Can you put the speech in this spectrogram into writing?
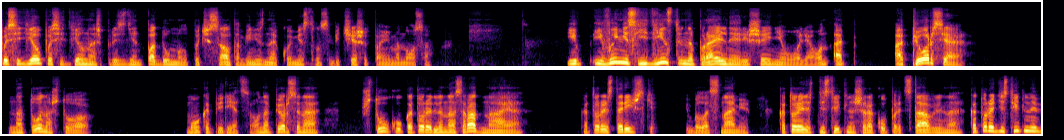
посидел, посидел наш президент, подумал, почесал там, я не знаю, какое место он себе чешет помимо носа и, и вынес единственно правильное решение, Оля. Он оп, оперся на то, на что мог опереться. Он оперся на штуку, которая для нас родная, которая исторически была с нами, которая действительно широко представлена, которая действительно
